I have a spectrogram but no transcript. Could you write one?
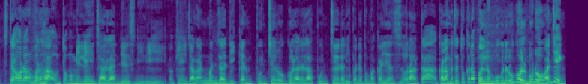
Setiap orang berhak untuk memilih jalan dia sendiri. Okay, jangan menjadikan punca rogol adalah punca daripada pemakaian seseorang. Tak, kalau macam tu kenapa lembu kena rogol? Bodoh, anjing.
